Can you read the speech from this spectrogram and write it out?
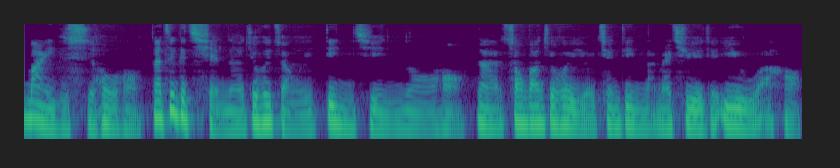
卖的时候哈，那这个钱呢就会转为定金哦哈，那双方就会有签订买卖契约的义务啊哈。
